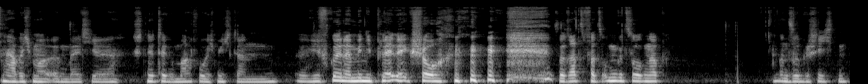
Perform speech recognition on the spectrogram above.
Da habe ich mal irgendwelche Schnitte gemacht, wo ich mich dann, äh, wie früher in der Mini-Playback-Show, so ratzfatz umgezogen habe. Und so Geschichten.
